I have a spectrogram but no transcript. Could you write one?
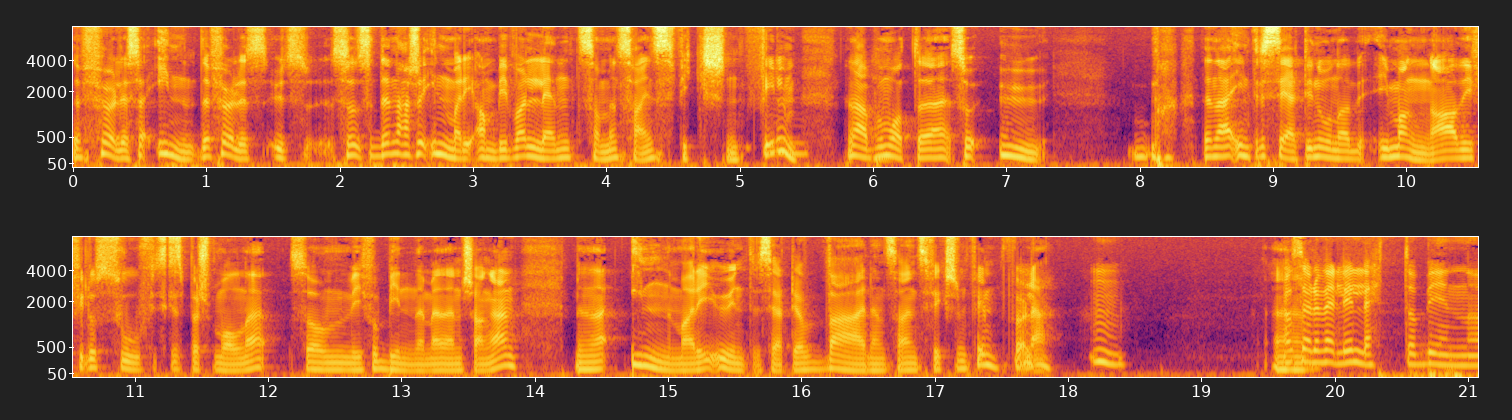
Den føles så inn, det føles ut så, så, Den er så innmari ambivalent som en science fiction-film. Mm. Den er på en måte så u Den er interessert i, de, i mange av de filosofiske spørsmålene som vi forbinder med den sjangeren, men den er innmari uinteressert i å være en science fiction-film, føler jeg. Mm. Og så er det veldig lett å begynne,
